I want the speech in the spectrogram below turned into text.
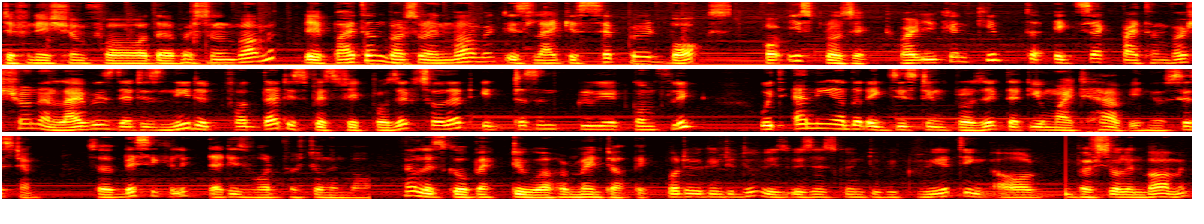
definition for the virtual environment, a Python virtual environment is like a separate box for each project where you can keep the exact Python version and libraries that is needed for that specific project so that it doesn't create conflict with any other existing project that you might have in your system. So basically that is what virtual environment. Now let's go back to our main topic. What we're going to do is we're just going to be creating our virtual environment.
